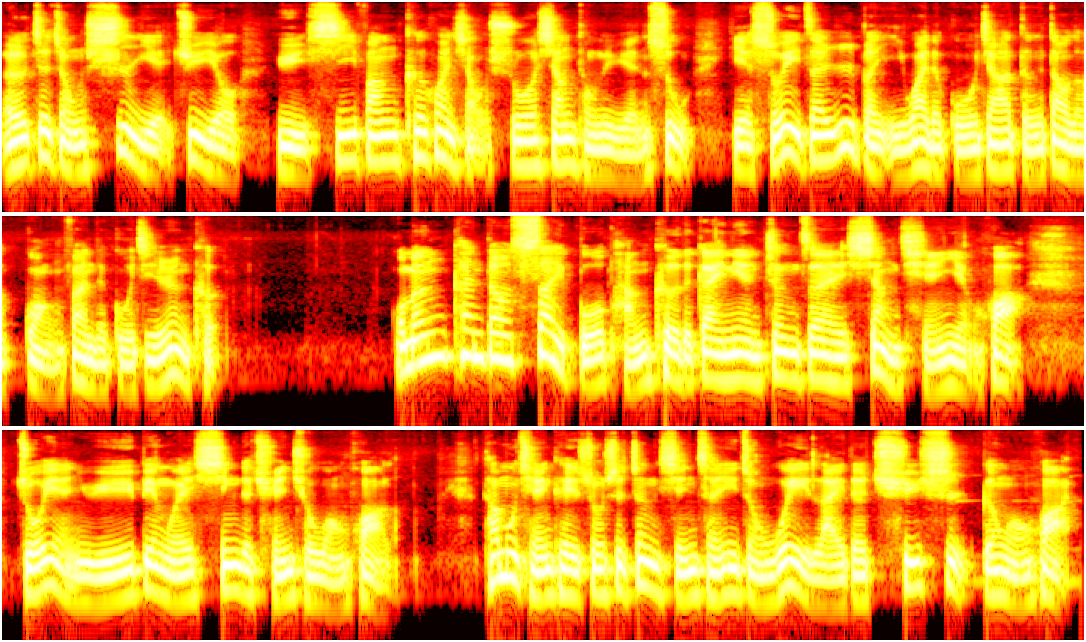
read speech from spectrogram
而这种视野具有与西方科幻小说相同的元素，也所以在日本以外的国家得到了广泛的国际认可。我们看到赛博朋克的概念正在向前演化。着眼于变为新的全球文化了，它目前可以说是正形成一种未来的趋势跟文化。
